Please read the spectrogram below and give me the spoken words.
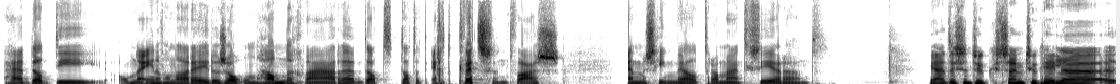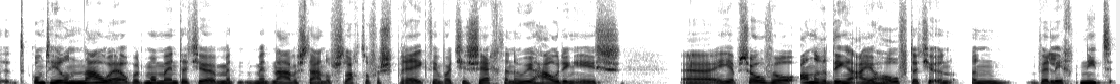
Hè, dat die om de een of andere reden zo onhandig waren dat, dat het echt kwetsend was. en misschien wel traumatiserend. Ja, het, is natuurlijk, het zijn natuurlijk hele. Het komt heel nauw hè, op het moment dat je met, met nabestaanden of slachtoffers spreekt en wat je zegt en hoe je houding is. Uh, en je hebt zoveel andere dingen aan je hoofd dat je een, een wellicht niet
